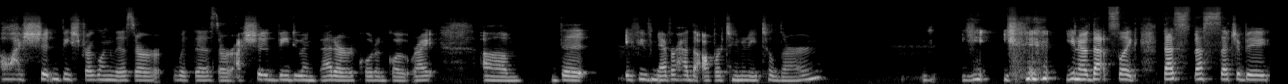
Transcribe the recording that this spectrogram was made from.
oh i shouldn't be struggling this or with this or i should be doing better quote unquote right? Um, that if you've never had the opportunity to learn you, you know that's like that's that's such a big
